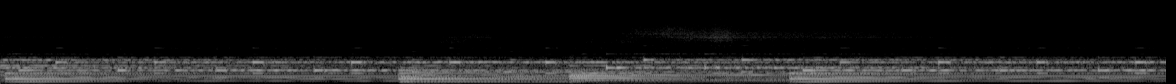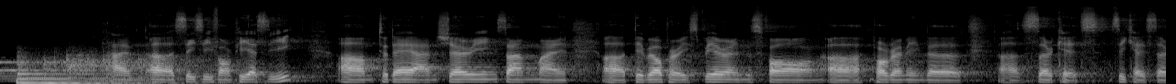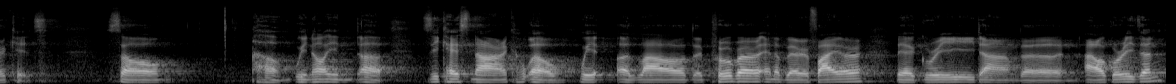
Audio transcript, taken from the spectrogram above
I'm uh, CC from PSE. Um, today I'm sharing some my uh, developer experience from uh, programming the uh, circuits, ZK circuits. So um, we know in uh, ZK Snark, well, we allow the prover and the verifier, they agreed on the algorithm.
